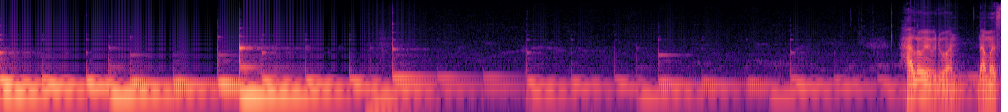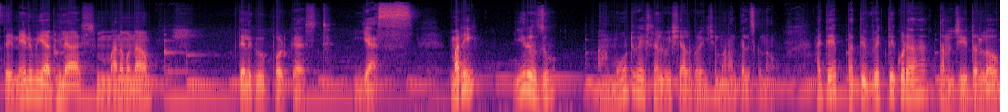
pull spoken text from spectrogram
హలో ఎవ్రీవన్ నమస్తే నేను మీ అభిలాష్ మనమున తెలుగు పాడ్కాస్ట్ ఎస్ మరి ఈరోజు ఆ మోటివేషనల్ విషయాల గురించి మనం తెలుసుకుందాం. అయితే ప్రతి వ్యక్తి కూడా తన జీవితంలో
